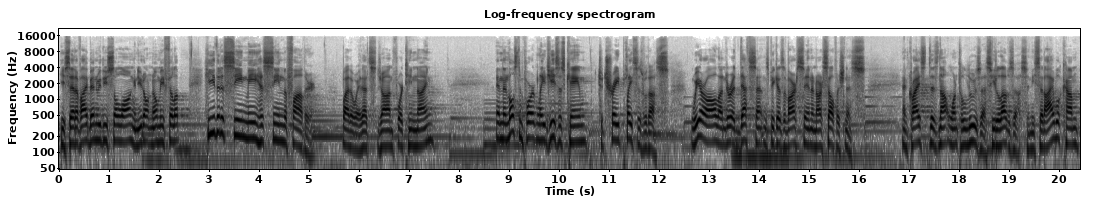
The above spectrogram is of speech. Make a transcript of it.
He said, Have I been with you so long and you don't know me, Philip? He that has seen me has seen the Father. By the way, that's John 14 9. And then, most importantly, Jesus came to trade places with us. We are all under a death sentence because of our sin and our selfishness. And Christ does not want to lose us. He loves us. And He said, I will come,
